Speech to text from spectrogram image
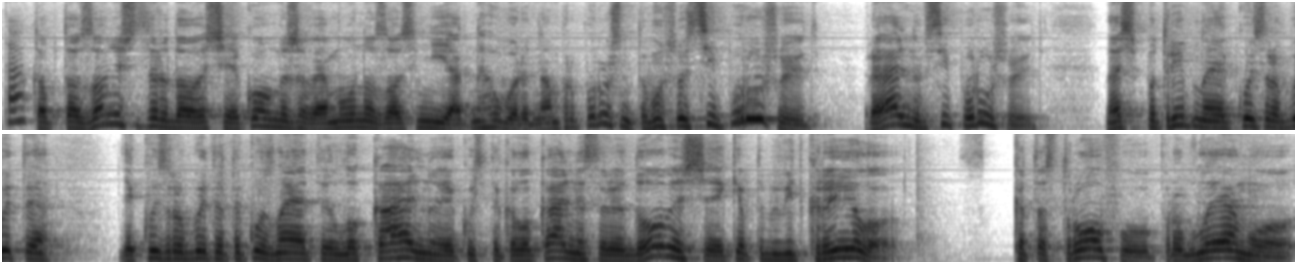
Так. Тобто зовнішнє середовище, в якому ми живемо, воно зовсім ніяк не говорить нам про порушення, тому що всі порушують. Реально всі порушують. Значить, потрібно якусь робити, якусь робити таку, знаєте, локальну, якусь таке локальне середовище, яке б тобі відкрило катастрофу, проблему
